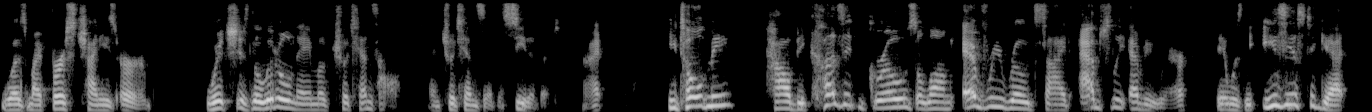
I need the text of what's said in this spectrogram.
was my first Chinese herb, which is the literal name of cheqiancao and cheqianzi, the seed of it, right? He told me how because it grows along every roadside, absolutely everywhere, it was the easiest to get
